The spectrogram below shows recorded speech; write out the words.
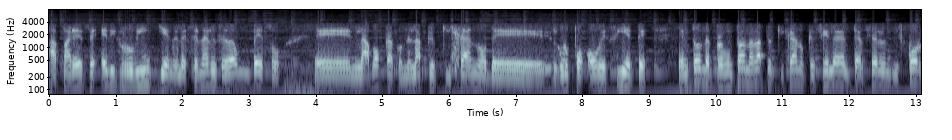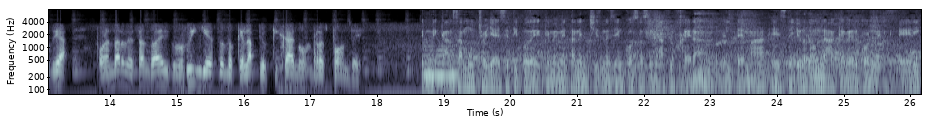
aparece Eric Rubin y en el escenario se da un beso eh, en la boca con el apio Quijano del grupo OV7. Entonces le preguntaron al apio Quijano que si él era el tercero en discordia por andar besando a Eric Rubin y esto es lo que el apio Quijano responde. Me cansa mucho ya ese tipo de que me metan en chismes y en cosas y me aflojera el tema. Este, yo no tengo nada que ver con Eric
